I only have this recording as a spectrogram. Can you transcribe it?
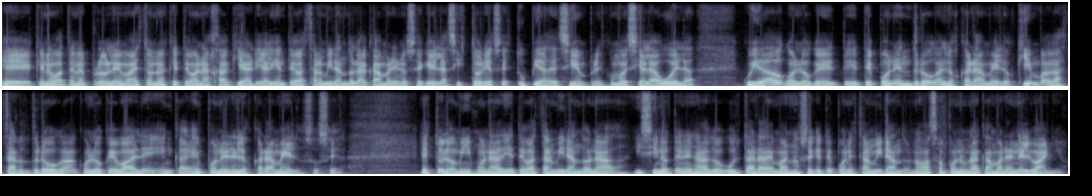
eh, que no va a tener problema. Esto no es que te van a hackear y alguien te va a estar mirando la cámara y no sé qué. Las historias estúpidas de siempre. Como decía la abuela, cuidado con lo que te, ponen droga en los caramelos. ¿Quién va a gastar droga con lo que vale en, en, poner en los caramelos? O sea, esto es lo mismo. Nadie te va a estar mirando nada. Y si no tenés nada que ocultar, además no sé qué te pueden estar mirando. No vas a poner una cámara en el baño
